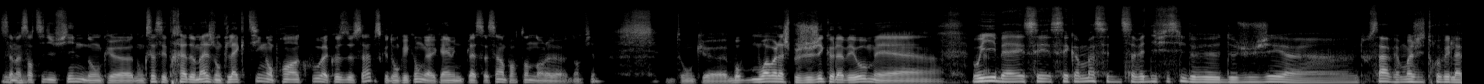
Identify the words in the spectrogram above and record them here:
Ça m'a Mhm. sorti du film, donc, euh, donc ça, c'est très dommage. Donc l'acting en prend un coup à cause de ça, parce que Donkey Kong a quand même une place assez importante dans le, dans le film. Donc, euh, bon, moi, voilà, je peux juger que la VO, mais. euh, Oui, ben c'est c'est comme moi, c'est- ça va être difficile de, de juger tout ça. Moi, j'ai trouvé la,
